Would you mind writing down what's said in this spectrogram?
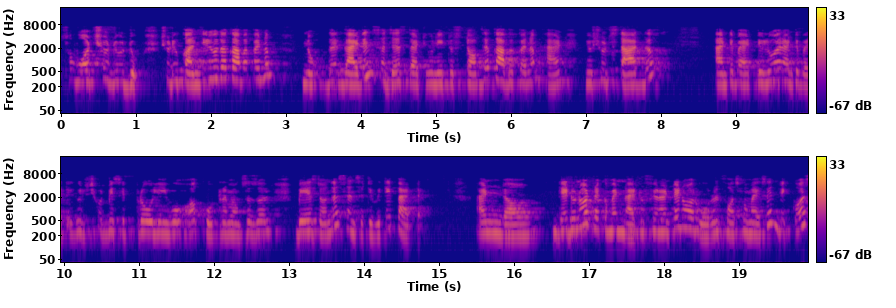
So what should you do? Should you continue the carbapenem? No, the guidance suggests that you need to stop the carbapenem and you should start the antibiotic, lower antibiotic, which should be Cipro, Levo or Cotrimoxazole based on the sensitivity pattern and uh, they do not recommend nitrofurantoin or oral phosphomycin because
